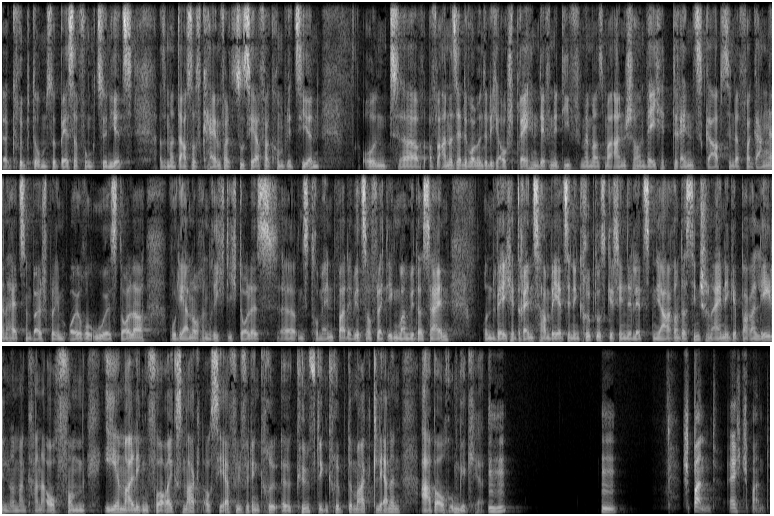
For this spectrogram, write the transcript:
äh, Krypto, umso besser funktioniert es. Also man darf es auf keinen Fall zu sehr verkomplizieren. Und äh, auf der anderen Seite wollen wir natürlich auch sprechen, definitiv, wenn wir uns mal anschauen, welche Trends gab es in der Vergangenheit, zum Beispiel im Euro, US-Dollar, wo der noch ein richtig tolles äh, Instrument war, der wird es auch vielleicht irgendwann wieder sein. Und welche Trends haben wir jetzt in den Kryptos gesehen in den letzten Jahren? Und da sind schon einige Parallelen. Und man kann auch vom ehemaligen Forex-Markt auch sehr viel für den äh, künftigen Kryptomarkt lernen, aber auch umgekehrt. Mhm. Mhm. Spannend, echt spannend.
